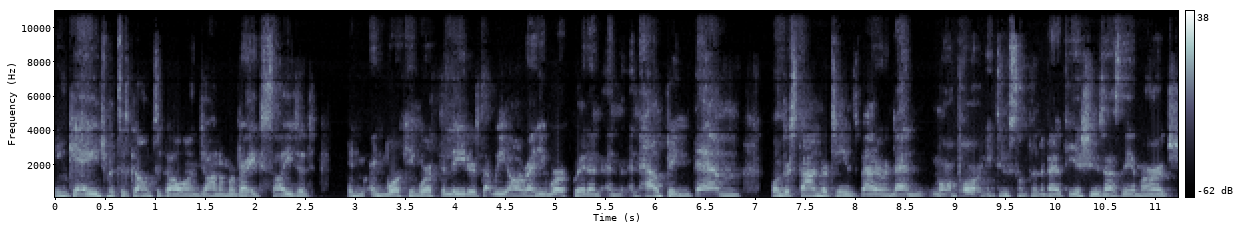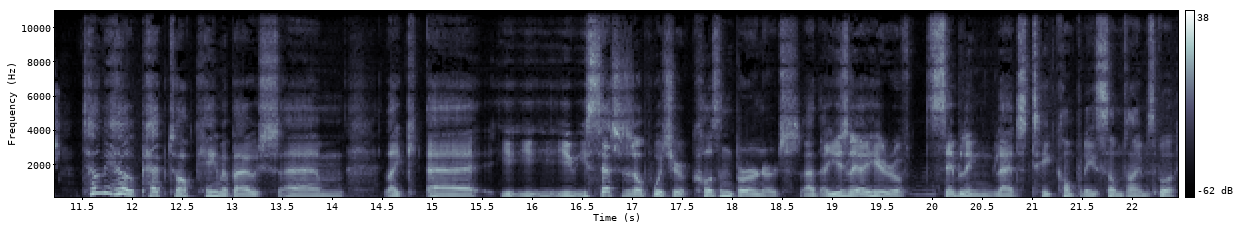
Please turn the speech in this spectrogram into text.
engagement is going to go on john and we're very excited in, in working with the leaders that we already work with and, and, and helping them understand their teams better and then more importantly do something about the issues as they emerge tell me how pep talk came about um, like uh, you, you, you set it up with your cousin Bernard. Uh, usually, I hear of sibling-led t- companies sometimes, but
